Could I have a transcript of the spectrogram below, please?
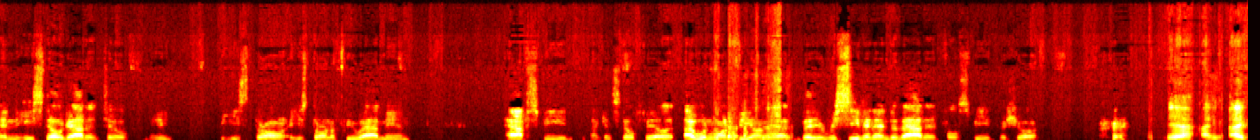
and he still got it too. He he's thrown he's thrown a few at me and half speed. I can still feel it. I wouldn't want to be on the the receiving end of that at full speed for sure. Yeah, I, I,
